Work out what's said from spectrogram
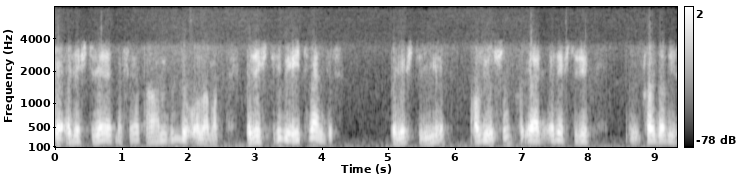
ve eleştiriye mesela tahammüllü olamak. Eleştiri bir eğitmendir. Eleştiriyi alıyorsun. Eğer eleştiri e, faydalı e,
